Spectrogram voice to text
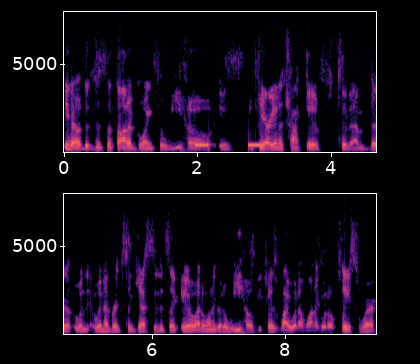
you know, just the thought of going to WeHo is very unattractive to them. They're, when, whenever it's suggested, it's like, oh, I don't want to go to WeHo because why would I want to go to a place where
